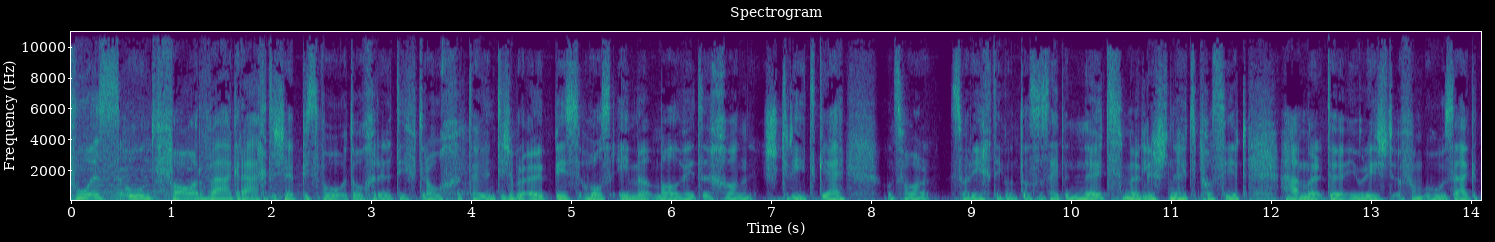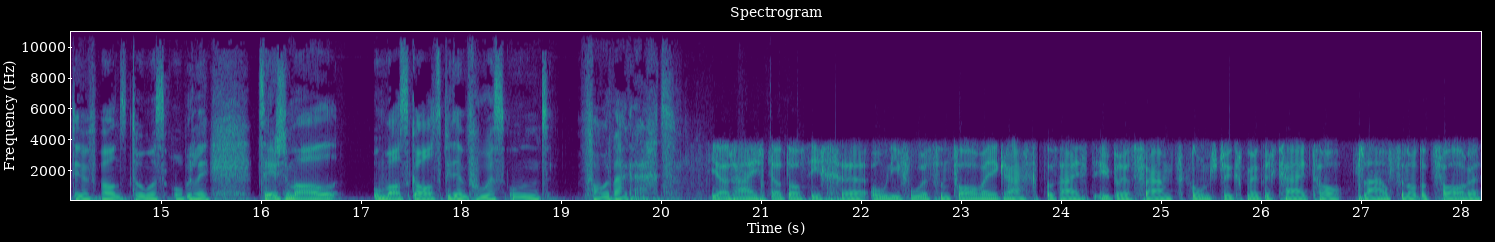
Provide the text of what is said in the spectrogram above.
Fuß- und Fahrwegrecht ist etwas, das doch relativ trocken tönt, ist aber etwas, was immer mal wieder kann Streit geben Und zwar so richtig. Und dass es eben nicht, möglichst nicht passiert, haben wir den Jurist vom Hauseigentümerverband Thomas Oberle. Zuerst einmal, um was geht es bei dem Fuß- und Fahrwegrecht? Ja, das heisst ja, dass ich äh, ohne Fuß- und Fahrwegrecht, das heisst über ein fremdes Grundstück die Möglichkeit habe, zu laufen oder zu fahren,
